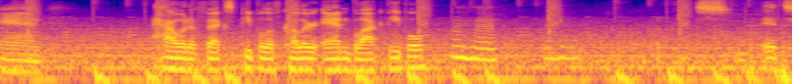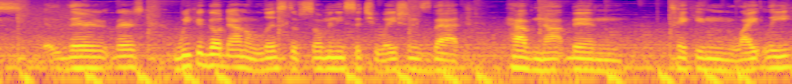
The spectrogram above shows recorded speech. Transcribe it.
and how it affects people of color and black people. mm-hmm. Mm-hmm. it's, it's there there's we could go down a list of so many situations that have not been taken lightly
